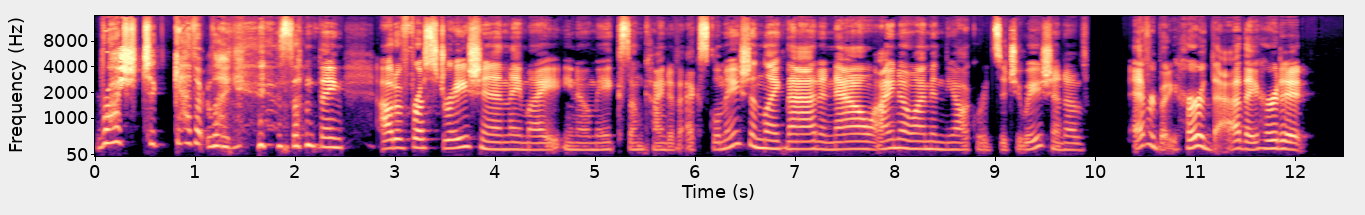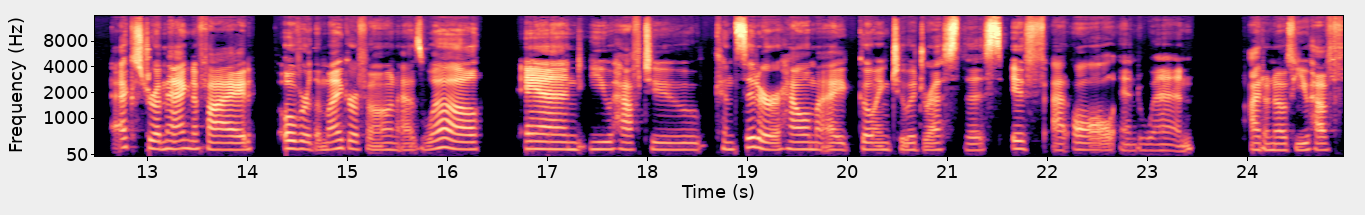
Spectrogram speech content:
rush together like something out of frustration. They might you know make some kind of exclamation like that. And now i know i'm in the awkward situation of everybody heard that. They heard it extra magnified over the microphone as well. And you have to consider how am i going to address this if at all and when? I don't know if you have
